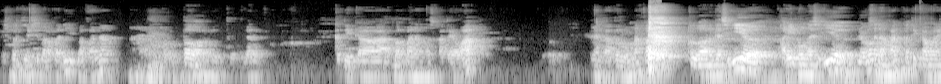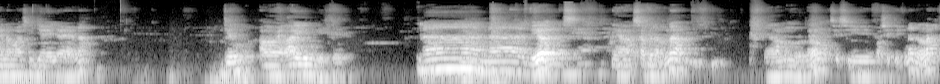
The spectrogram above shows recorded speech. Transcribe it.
seperti yang si Bapak tadi bapaknya nah, koruptor gitu. Dan ketika bapak nangis katewa minta tulungna kan keluarga si iya kainungna si iya. Oh. sedangkan ketika mana nama si Jaya Jayana jeung awewe lain gitu. Nah, nah, Dia ya sebenarnya ya menurut orang sisi positifnya adalah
